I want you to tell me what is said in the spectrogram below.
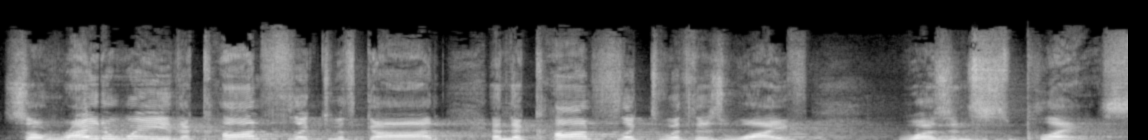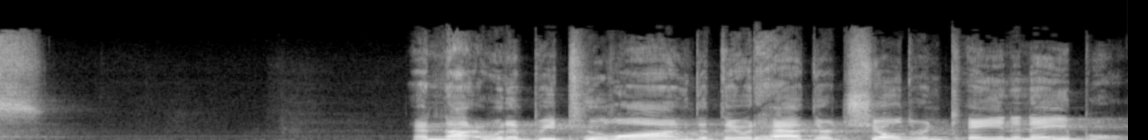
So, right away, the conflict with God and the conflict with his wife was in place. And not, it wouldn't be too long that they would have their children, Cain and Abel.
